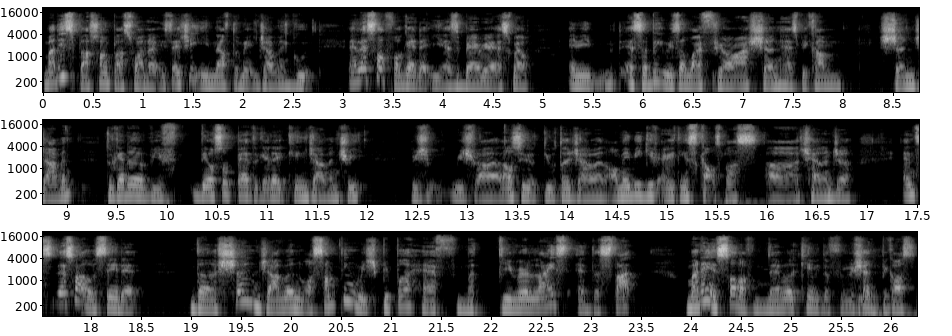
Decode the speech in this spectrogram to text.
but this plus one plus one is actually enough to make Jarvan good. And let's not forget that it has barrier as well. And it, it's a big reason why Fiora Shen has become Shen Jarvan. Together with, they also pair together a King Jarvan tree which which uh, allows you to tutor Jarvan or maybe give everything Scouts plus uh, Challenger. And that's why I would say that the Shen Jarvan was something which people have materialized at the start, but then it sort of never came into fruition because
